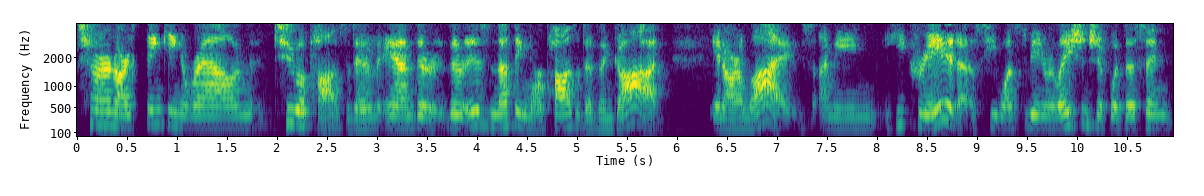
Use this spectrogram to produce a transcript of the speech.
turn our thinking around to a positive. positive and there there is nothing more positive than God in our lives. I mean, he created us. He wants to be in relationship with us and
